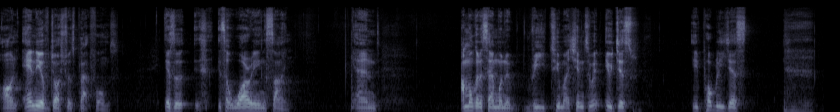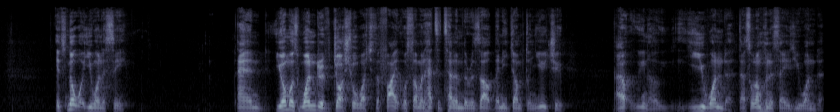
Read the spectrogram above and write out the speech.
on any of Joshua's platforms is a it's a worrying sign. And I'm not going to say I'm to read too much into it. It just it probably just it's not what you want to see. And you almost wonder if Joshua watched the fight or someone had to tell him the result, then he jumped on YouTube. I, you know, you wonder. That's what I'm going to say is you wonder.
